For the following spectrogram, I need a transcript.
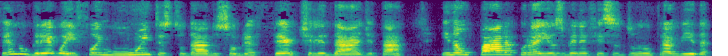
Feno grego aí foi muito estudado sobre a fertilidade, tá? E não para por aí os benefícios do Nutravida.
